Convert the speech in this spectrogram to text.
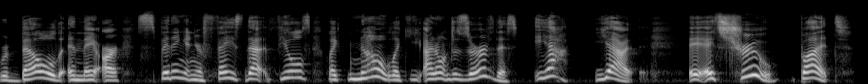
rebelled and they are spitting in your face, that feels like, no, like I don't deserve this. Yeah, yeah, it's true. But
